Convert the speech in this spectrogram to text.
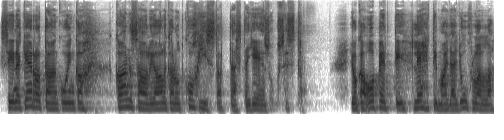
siinä kerrotaan, kuinka kansa oli alkanut kohista tästä Jeesuksesta, joka opetti lehtimaja juhlalla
